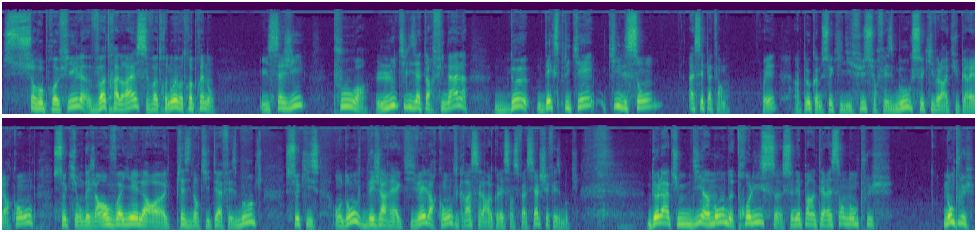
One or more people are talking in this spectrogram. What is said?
sur vos profils votre adresse, votre nom et votre prénom. Il s'agit pour l'utilisateur final de d'expliquer qui ils sont à ces plateformes. Vous Un peu comme ceux qui diffusent sur Facebook, ceux qui veulent récupérer leur compte, ceux qui ont déjà envoyé leur euh, pièce d'identité à Facebook, ceux qui ont donc déjà réactivé leur compte grâce à la reconnaissance faciale chez Facebook. De là, tu me dis un monde trop lisse, ce n'est pas intéressant non plus. Non plus.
